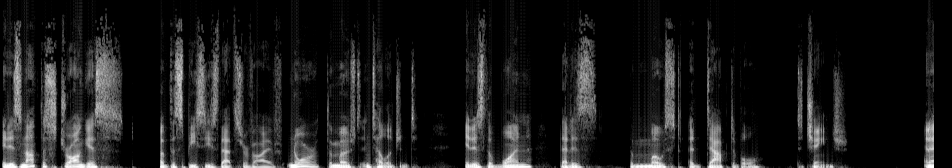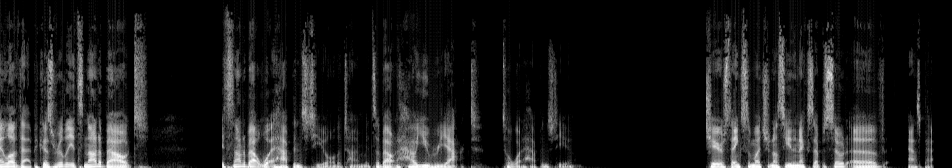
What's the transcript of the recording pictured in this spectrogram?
It is not the strongest of the species that survive, nor the most intelligent. It is the one that is the most adaptable to change. And I love that because really it's not about it's not about what happens to you all the time. It's about how you react to what happens to you. Cheers, thanks so much, and I'll see you in the next episode of Ask Pat.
